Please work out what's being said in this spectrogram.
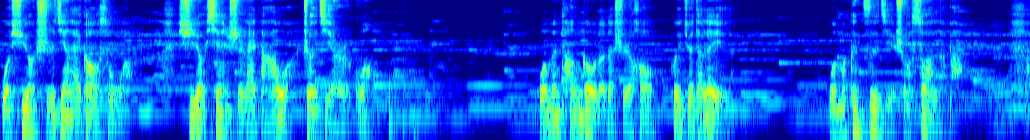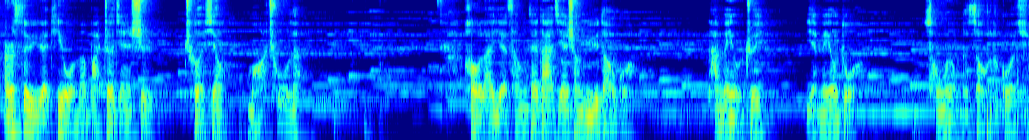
我需要时间来告诉我，需要现实来打我这记耳光。我们疼够了的时候，会觉得累了，我们跟自己说算了吧，而岁月替我们把这件事撤销抹除了。”后来也曾在大街上遇到过，他没有追，也没有躲，从容地走了过去。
